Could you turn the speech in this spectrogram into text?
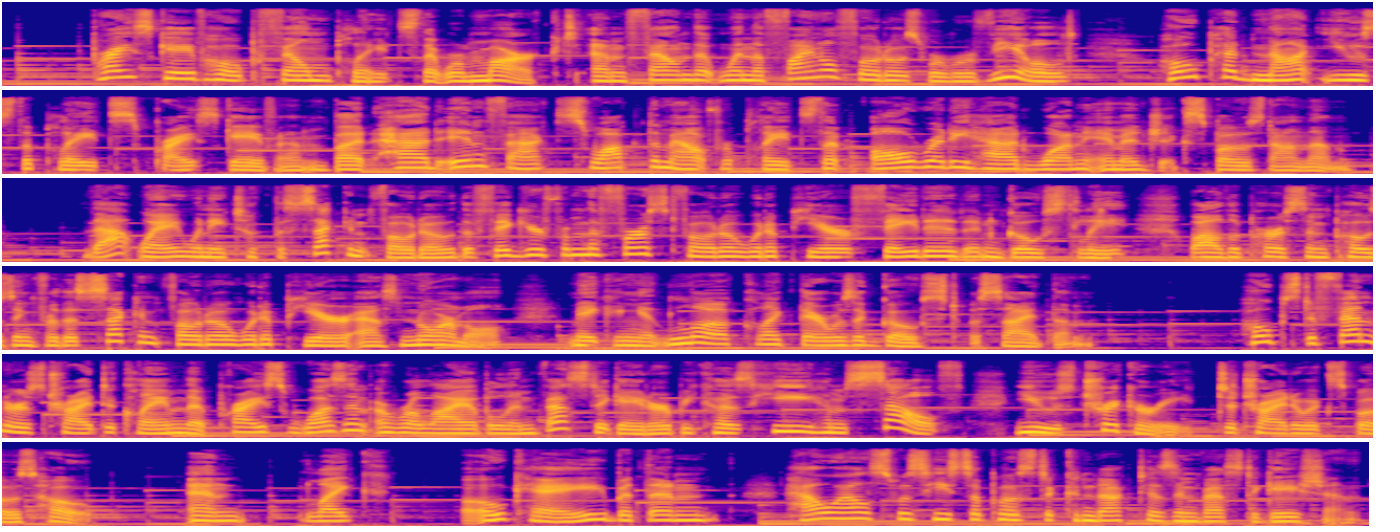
Price gave Hope film plates that were marked and found that when the final photos were revealed, Hope had not used the plates Price gave him, but had in fact swapped them out for plates that already had one image exposed on them. That way, when he took the second photo, the figure from the first photo would appear faded and ghostly, while the person posing for the second photo would appear as normal, making it look like there was a ghost beside them. Hope's defenders tried to claim that Price wasn't a reliable investigator because he himself used trickery to try to expose Hope. And, like, okay, but then how else was he supposed to conduct his investigation?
